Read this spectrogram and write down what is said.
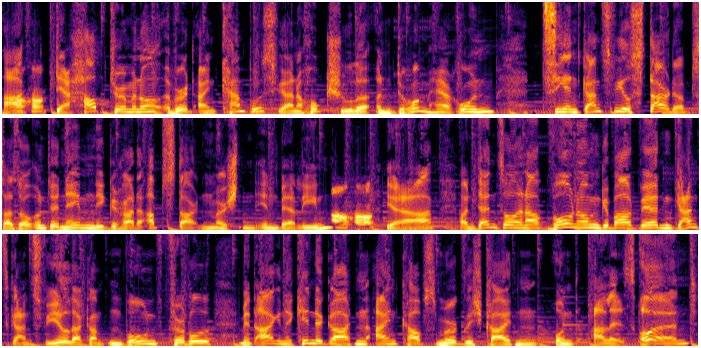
Ah, Aha. Der Hauptterminal wird ein Campus für eine Hochschule und drumherum ziehen ganz viele Startups, also Unternehmen, die gerade upstarten möchten in Berlin. Aha. Ja, und dann sollen auch Wohnungen gebaut werden, ganz, ganz viel. Da kommt ein Wohnviertel mit eigenem Kindergarten, Einkaufsmöglichkeiten und alles. Und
